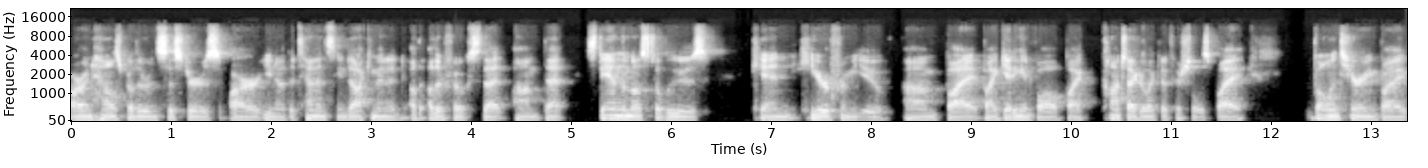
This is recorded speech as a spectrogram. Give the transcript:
our unhoused brothers and sisters are, you know, the tenants, the undocumented, other, other folks that um, that stand the most to lose can hear from you um, by by getting involved, by contact elected officials, by volunteering, by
